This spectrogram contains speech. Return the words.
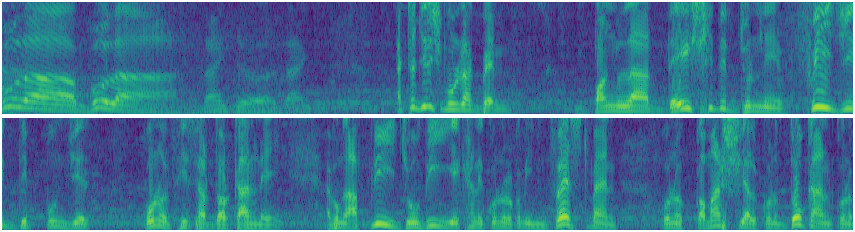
বুলা বুলা। থ্যাংক ইউ থ্যাংক ইউ একটা জিনিস মনে রাখবেন, বাংলাদেশিদের জন্যে ফিজি দ্বীপপুঞ্জের কোনো ভিসার দরকার নেই। এবং আপনি যদি এখানে কোনো রকম ইনভেস্টমেন্ট কোনো কমার্শিয়াল কোনো দোকান, কোনো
